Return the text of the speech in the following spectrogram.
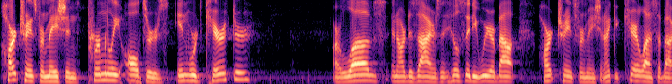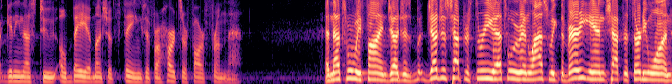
Heart transformation permanently alters inward character, our loves, and our desires. In Hill City, we are about heart transformation. I could care less about getting us to obey a bunch of things if our hearts are far from that. And that's where we find Judges. Judges chapter 3, that's what we were in last week, the very end, chapter 31.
